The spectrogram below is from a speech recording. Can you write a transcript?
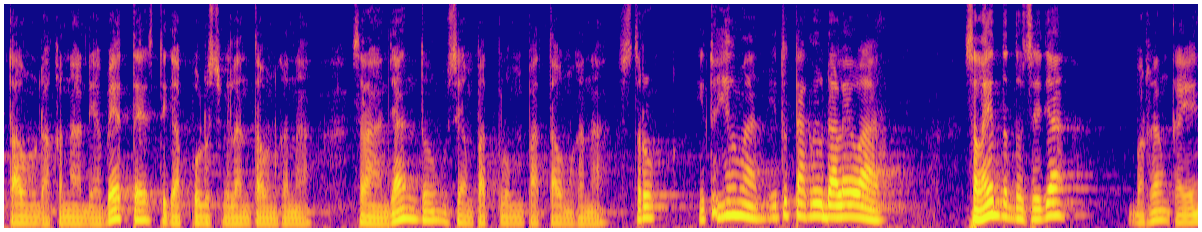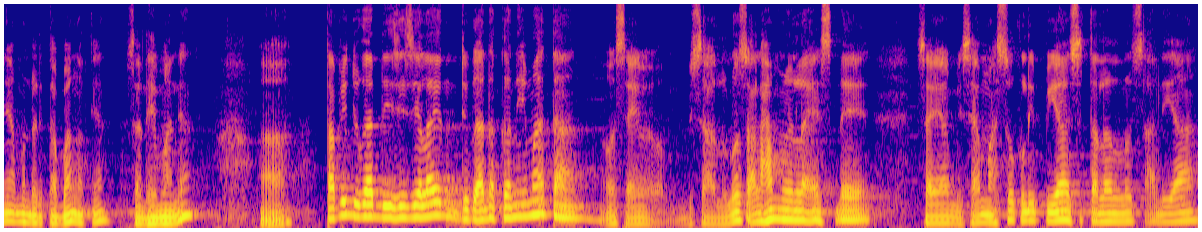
tahun udah kena diabetes, 39 tahun kena serangan jantung, usia 44 tahun kena stroke. Itu hilman, itu takdir udah lewat. Selain tentu saja barusan kayaknya menderita banget ya, Sademannya. Uh, tapi juga di sisi lain juga ada kenikmatan. Oh saya bisa lulus alhamdulillah SD. Saya bisa masuk Lipia setelah lulus aliyah.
